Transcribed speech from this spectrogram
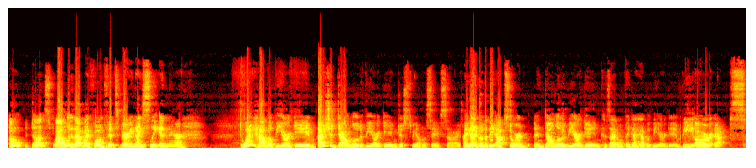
oh, it does. Wow, look at that. My phone fits very nicely in there. Do I have a VR game? I should download a VR game just to be on the safe side. I gotta go to the App Store and, and download a VR game because I don't think I have a VR game. VR apps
